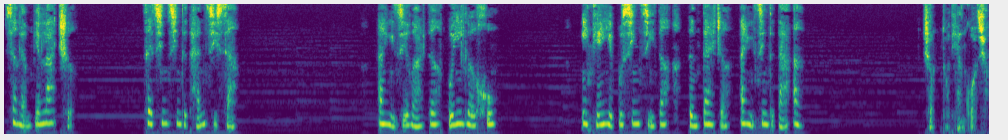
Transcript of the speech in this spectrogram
向两边拉扯，再轻轻的弹几下。安雨洁玩的不亦乐乎，一点也不心急的等待着安雨静的答案。这么多天过去了，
